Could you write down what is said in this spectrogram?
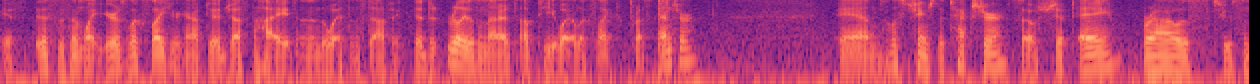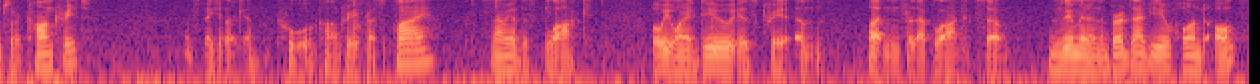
if this isn't what yours looks like you're gonna have to adjust the height and the width and stuff. It, it really doesn't matter. It's up to you what it looks like. Press enter. And let's change the texture. So shift A browse to some sort of concrete let's make it like a cool concrete press apply so now we have this block what we want to do is create a button for that block. So zoom in in the bird's eye view, hold on to Alt,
